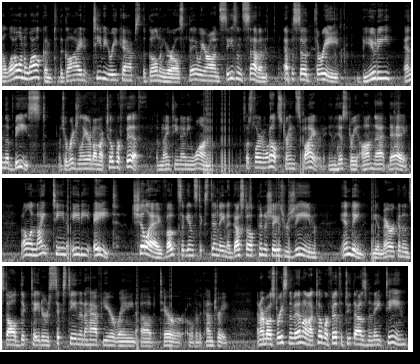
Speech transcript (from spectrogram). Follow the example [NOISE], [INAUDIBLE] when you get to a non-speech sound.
Hello and welcome to the Glide TV Recaps The Golden Girls. Today we are on Season 7, Episode 3 Beauty and the Beast, which originally aired on October 5th of 1991. So let's learn what else transpired in history on that day. Well, in 1988, Chile votes against extending Augusto Pinochet's regime, ending the American installed dictator's 16 and a half year reign of terror over the country. And our most recent event on October 5th of 2018,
